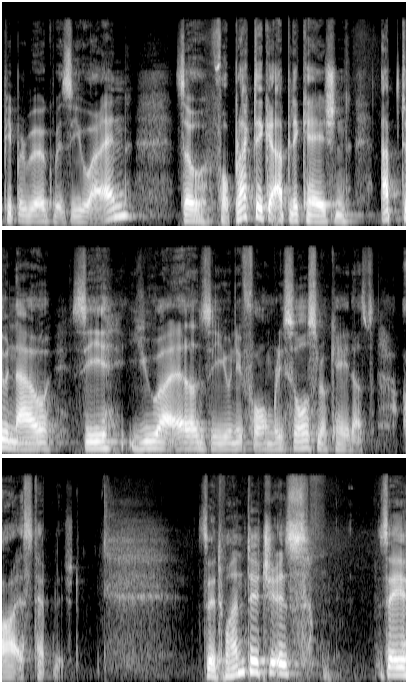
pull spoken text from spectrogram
people work with URN. So for practical application, up to now, the URL, the uniform resource locators, are established. The advantage is they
